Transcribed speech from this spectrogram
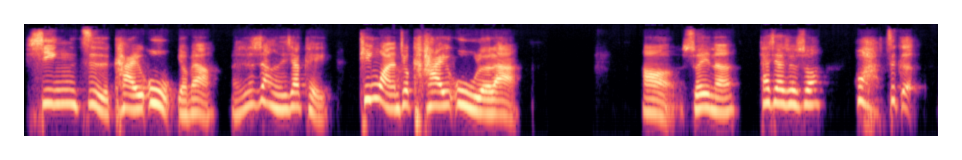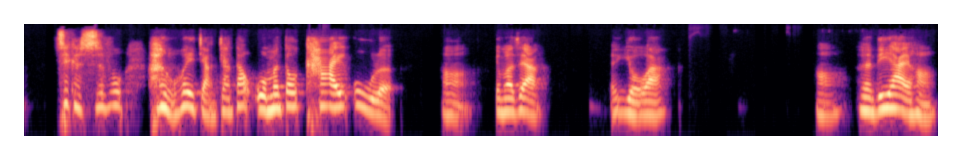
心自开悟，有没有？就让人家可以听完就开悟了啦。啊，所以呢。大家就说：“哇，这个这个师傅很会讲，讲到我们都开悟了啊！有没有这样？有啊，啊，很厉害哈！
